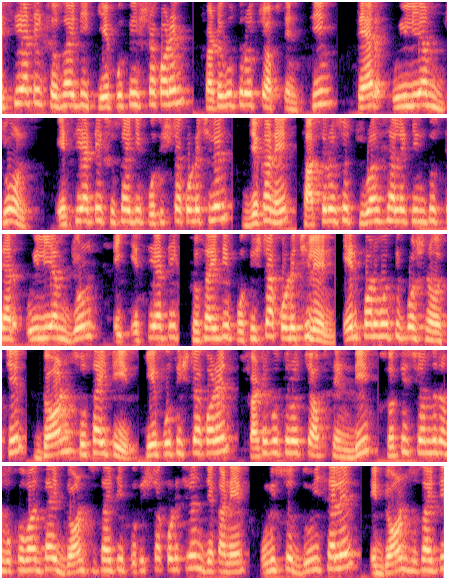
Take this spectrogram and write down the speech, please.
এশিয়াটিক সোসাইটি কে প্রতিষ্ঠা করেন? সঠিক উত্তর হচ্ছে অপশন সিম sir William Jones Asiatic society প্রতিষ্ঠা করেছিলেন, যেখানে সতেরোশো চুরাশি সালে কিন্তু স্যার উইলিয়াম জোনস এই এশিয়াটিক সোসাইটি প্রতিষ্ঠা করেছিলেন। এর পরবর্তী প্রশ্ন হচ্ছে, ডন সোসাইটি কে প্রতিষ্ঠা করেন? সঠিক উত্তর হচ্ছে option D Satish Chandra Mukhopadhyay Dawn society প্রতিষ্ঠা করেছিলেন, যেখানে উনিশশো দুই সালে এই ডন সোসাইটি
